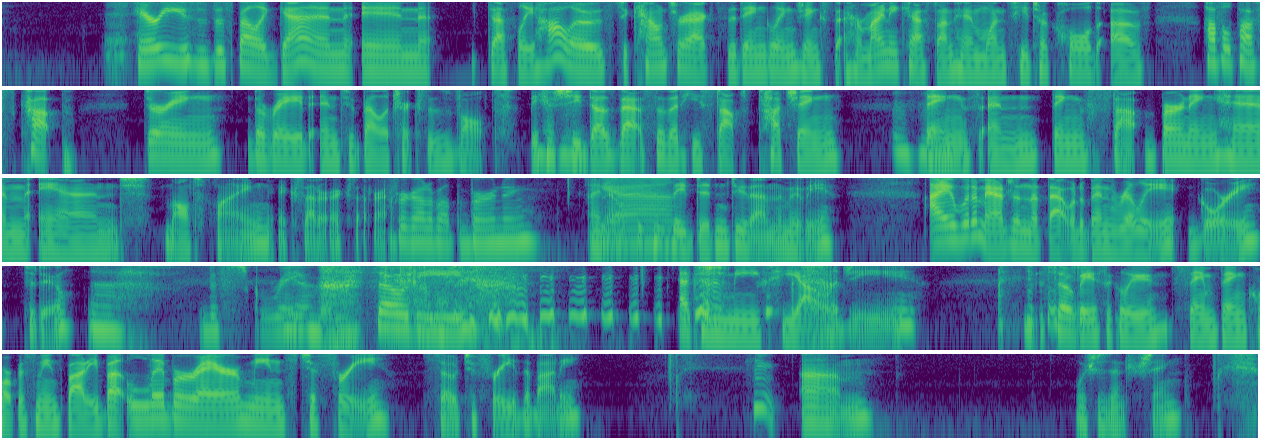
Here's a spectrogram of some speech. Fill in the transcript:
Harry uses the spell again in Deathly Hallows to counteract the dangling jinx that Hermione cast on him once he took hold of Hufflepuff's cup during the raid into Bellatrix's vault because she mm-hmm. does that so that he stops touching mm-hmm. things and things stop burning him and multiplying, et cetera, et cetera. Forgot about the burning. I know Yeah. because they didn't do that in the movie. I would imagine that that would have been really gory to do. The scream. So the etymology. So basically, same thing. Corpus means body, but liberare means to free. So to free the body. Um, which is interesting.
